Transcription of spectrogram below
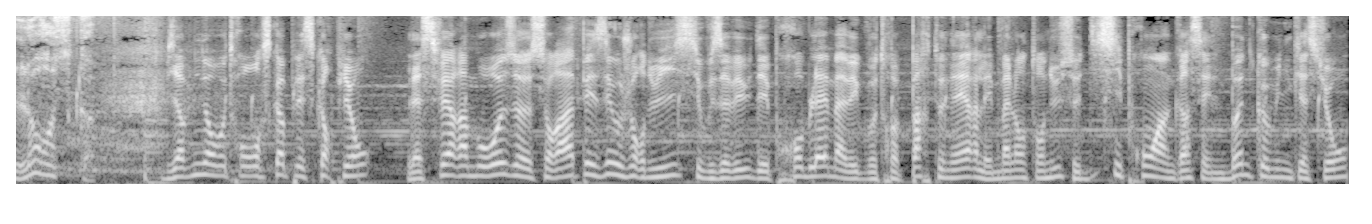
L'horoscope. Bienvenue dans votre horoscope les scorpions. La sphère amoureuse sera apaisée aujourd'hui. Si vous avez eu des problèmes avec votre partenaire, les malentendus se dissiperont hein, grâce à une bonne communication.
